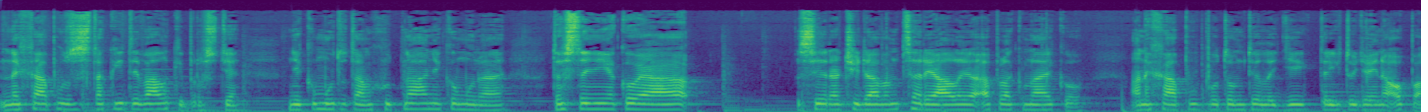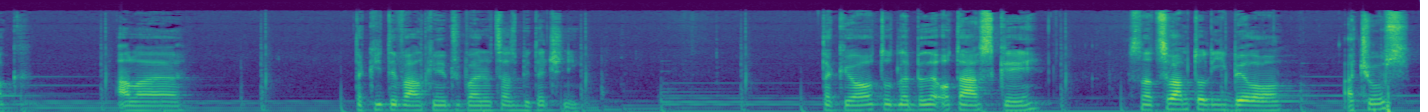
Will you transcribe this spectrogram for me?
nechápu zase takový ty války, prostě někomu to tam chutná, někomu ne. To je stejně jako já si radši dávám cereály a plak mléko a nechápu potom ty lidi, kteří to dělají naopak. Ale taky ty války mi připadají docela zbytečný. Tak jo, tohle byly otázky. Snad se vám to líbilo. A čus.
